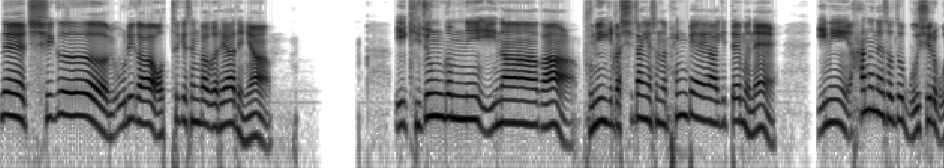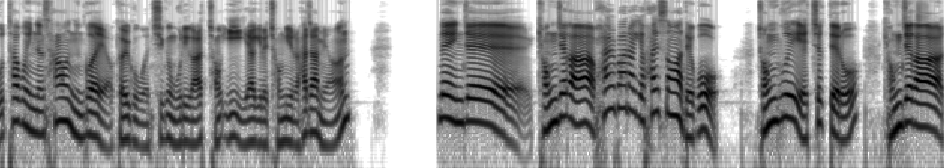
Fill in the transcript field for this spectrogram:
네, 지금 우리가 어떻게 생각을 해야 되냐? 이 기준금리 인하가 분위기가 시장에서는 팽배하기 때문에 이미 한은에서도 무시를 못하고 있는 상황인 거예요. 결국은 지금 우리가 이 이야기를 정리를 하자면 네, 이제 경제가 활발하게 활성화되고 정부의 예측대로 경제가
